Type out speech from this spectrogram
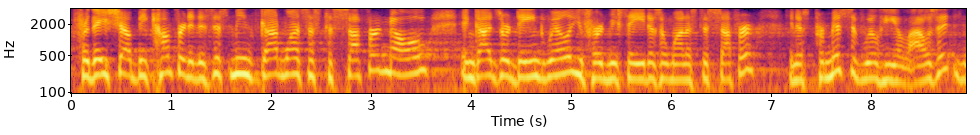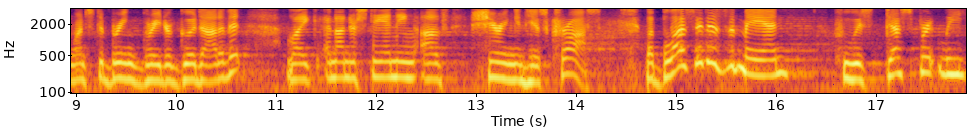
for they shall be comforted. Does this mean God wants us to suffer? No. In God's ordained will, you've heard me say He doesn't want us to suffer. In His permissive will, He allows it. He wants to bring greater good out of it, like an understanding of sharing in His cross. But blessed is the man who is desperately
